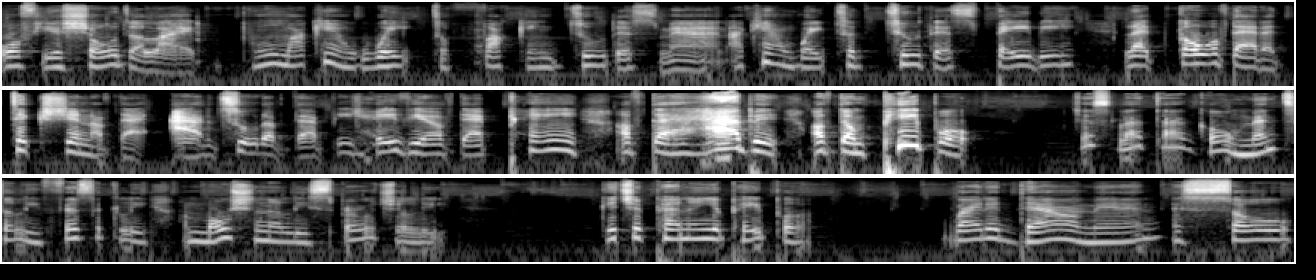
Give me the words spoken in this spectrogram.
off your shoulder like boom i can't wait to fucking do this man. I can't wait to do this baby. Let go of that addiction of that attitude of that behavior of that pain of the habit of them people. Just let that go mentally physically emotionally spiritually. Get your pen and your paper. Write it down man. It's so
